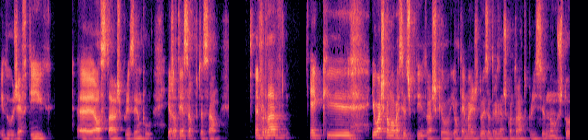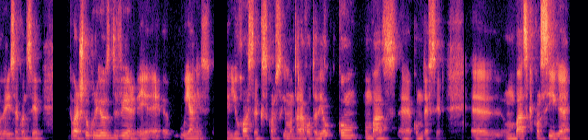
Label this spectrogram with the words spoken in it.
e do Jeff Teague, uh, All-Stars, por exemplo, ele já tem essa reputação a verdade é que eu acho que ele não vai ser despedido, acho que ele, ele tem mais dois ou três anos de contrato, por isso eu não estou a ver isso acontecer. Agora estou curioso de ver é, é, o Yannis e o roster que se conseguir montar à volta dele com um base uh, como deve ser. Uh, um base que consiga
